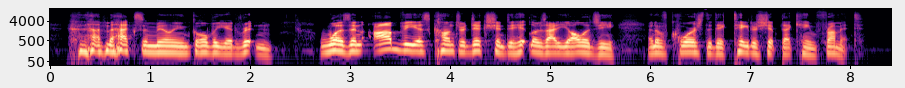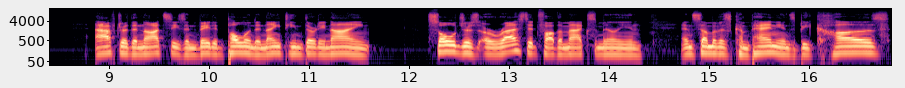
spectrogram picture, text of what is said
that Maximilian Kolbe had written was an obvious contradiction to Hitler's ideology and, of course, the dictatorship that came from it. After the Nazis invaded Poland in 1939, soldiers arrested Father Maximilian and some of his companions because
